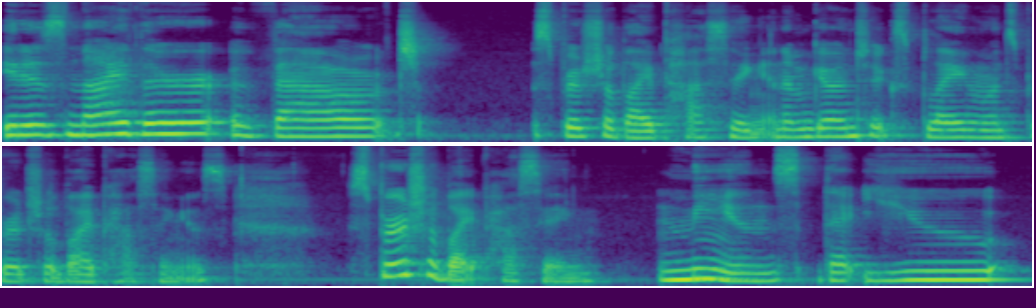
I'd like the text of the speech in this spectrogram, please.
It is neither about spiritual bypassing, and I'm going to explain what spiritual bypassing is. Spiritual bypassing means that you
